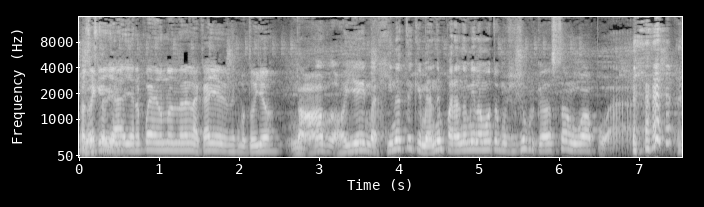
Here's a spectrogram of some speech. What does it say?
O No sea que ya, ya no puede uno andar en la calle como tú y yo. No, pues, oye, imagínate que me anden parando a mí en la moto, muchacho, porque vas tan guapo. Ah, no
